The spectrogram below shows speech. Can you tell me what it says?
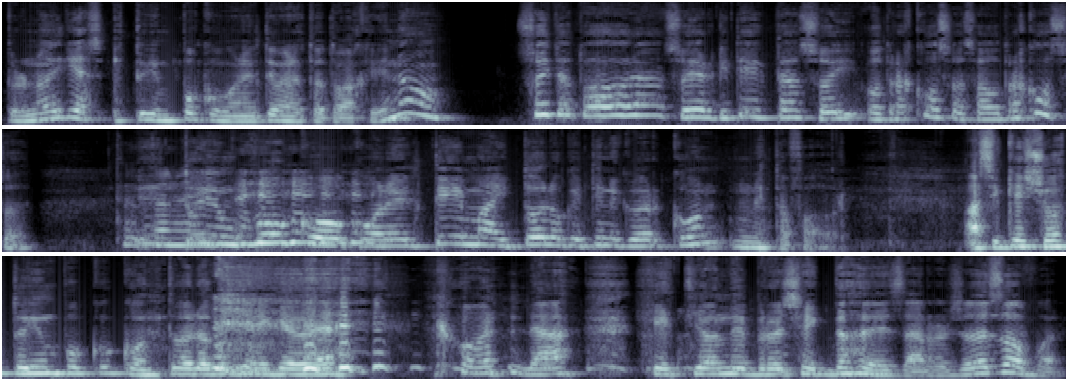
pero no dirías, estoy un poco con el tema de los tatuajes. No, soy tatuadora, soy arquitecta, soy otras cosas, a otras cosas. Totalmente. Estoy un poco con el tema y todo lo que tiene que ver con un estafador. Así que yo estoy un poco con todo lo que tiene que ver con la gestión de proyectos de desarrollo de software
